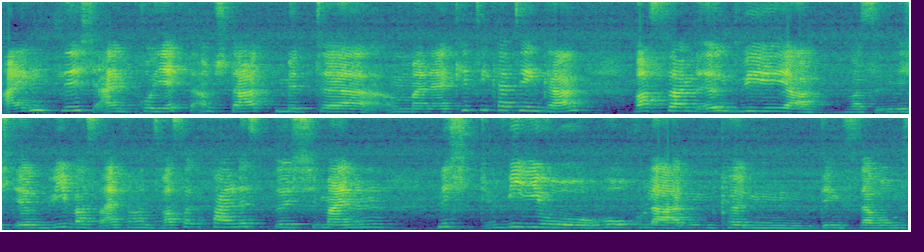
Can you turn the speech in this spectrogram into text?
eigentlich ein Projekt am Start mit äh, meiner Kitty Katinka, was dann irgendwie, ja, was nicht irgendwie, was einfach ins Wasser gefallen ist durch meinen nicht Video hochladen können, Dings da, Bums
